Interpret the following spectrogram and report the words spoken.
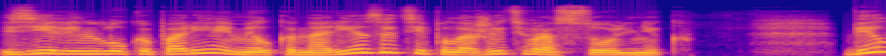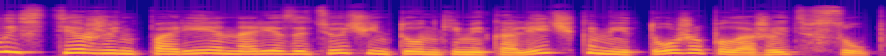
Зелень лука-порея мелко нарезать и положить в рассольник. Белый стержень порея нарезать очень тонкими колечками и тоже положить в суп.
